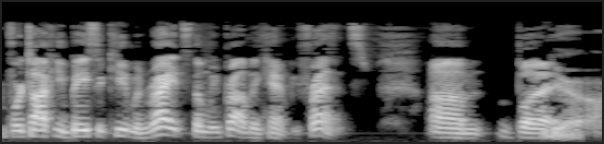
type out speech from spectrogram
if we're talking basic human rights, then we probably can't be friends. Um, but Yeah.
